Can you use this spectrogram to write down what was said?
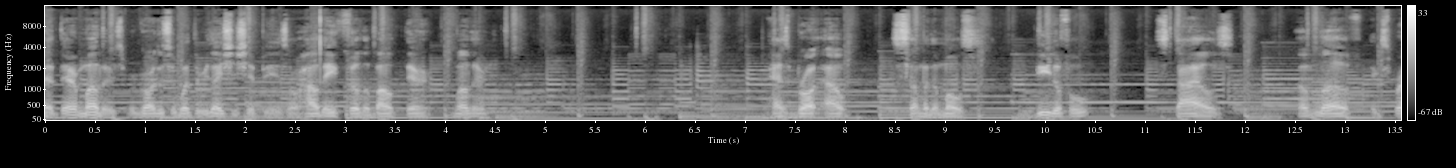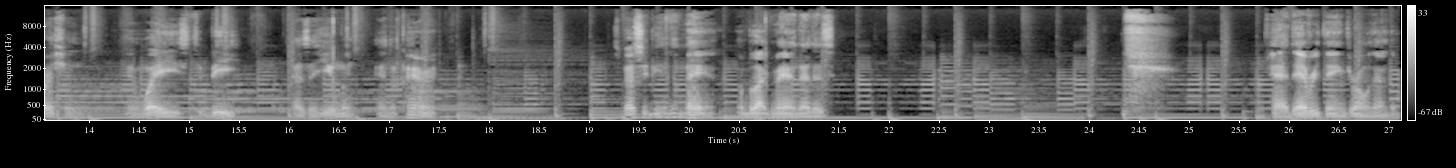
that their mothers, regardless of what the relationship is or how they feel about their mother, has brought out some of the most beautiful styles of love expression and ways to be as a human and a parent, especially being a man, a black man that has had everything thrown at him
